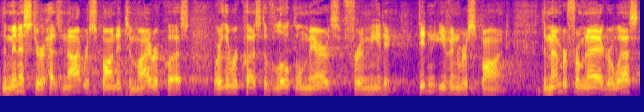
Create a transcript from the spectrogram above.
The minister has not responded to my request or the request of local mayors for a meeting, didn't even respond. The member from Niagara West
